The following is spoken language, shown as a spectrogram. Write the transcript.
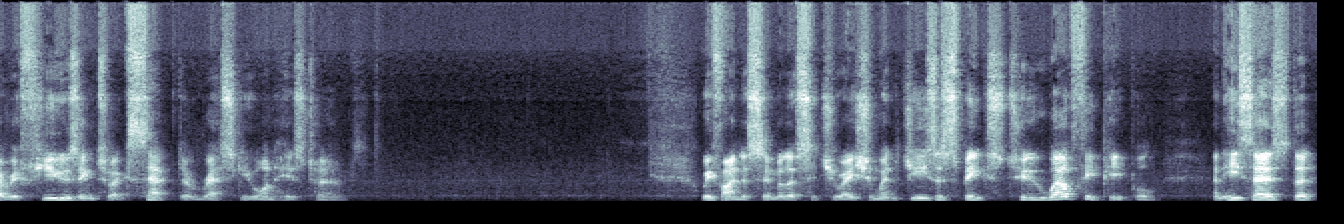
refusing to accept a rescue on his terms. We find a similar situation when Jesus speaks to wealthy people, and he says that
